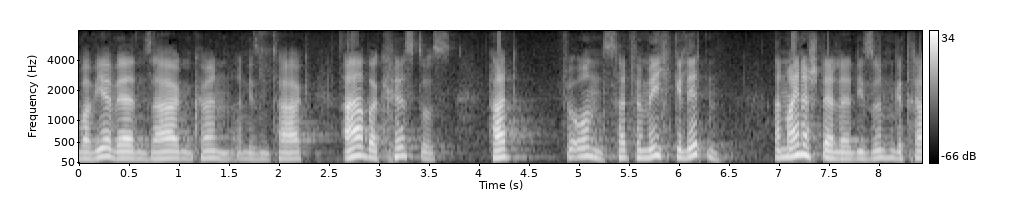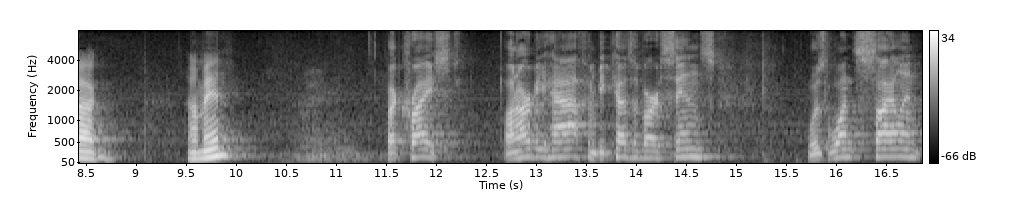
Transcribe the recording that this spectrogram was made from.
Aber wir werden sagen können an diesem Tag, aber Christus hat für uns, hat für mich gelitten, an meiner Stelle die Sünden getragen. Amen. But Christ, on our behalf and because of our sins, was once silent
